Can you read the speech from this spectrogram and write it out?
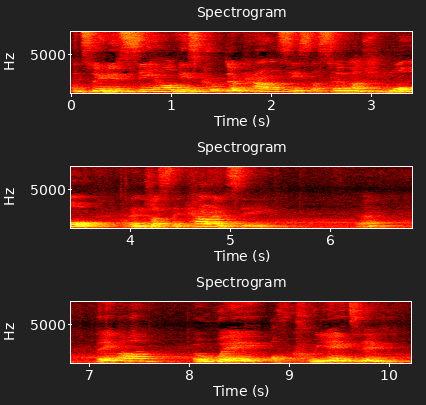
And so you see how these cryptocurrencies are so much more than just a currency. Yeah? They are a way of creating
